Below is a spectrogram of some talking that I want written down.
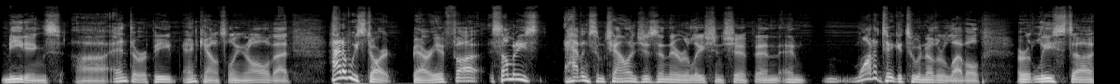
meetings uh, and therapy and counseling and all of that. How do we start, Barry? If uh, somebody's having some challenges in their relationship and and want to take it to another level, or at least uh,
